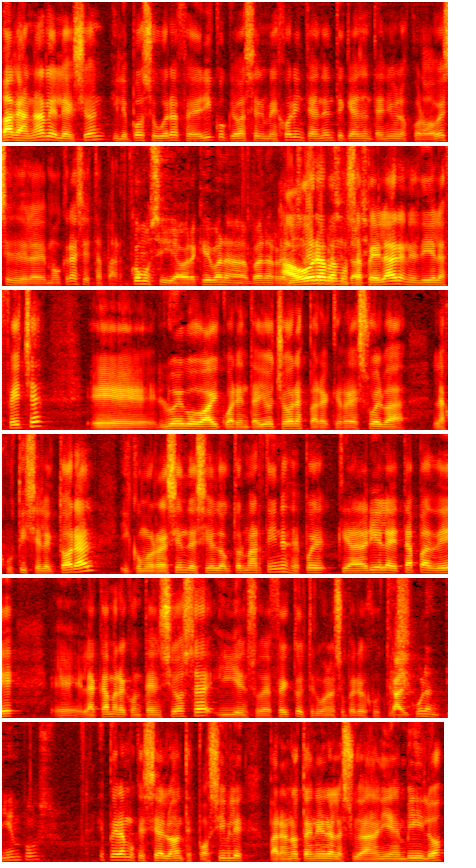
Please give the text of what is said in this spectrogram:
va a ganar la elección y le puedo asegurar a Federico que va a ser el mejor intendente que hayan tenido los cordobeses de la democracia esta parte. ¿Cómo sigue ahora? ¿Qué van a, van a realizar? Ahora vamos a apelar en el día de la fecha, eh, luego hay 48 horas para que resuelva la justicia electoral y como recién decía el doctor Martínez, después quedaría la etapa de eh, la Cámara Contenciosa y en su defecto el Tribunal Superior de Justicia. ¿Calculan tiempos? Esperamos que sea lo antes posible para no tener a la ciudadanía en vilo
